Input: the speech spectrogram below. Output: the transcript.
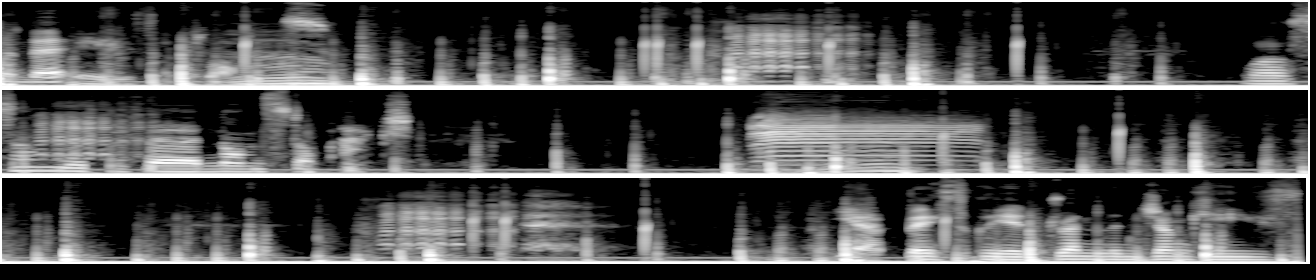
When there is a plot. While some would prefer non-stop action. Yeah, basically adrenaline junkies.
